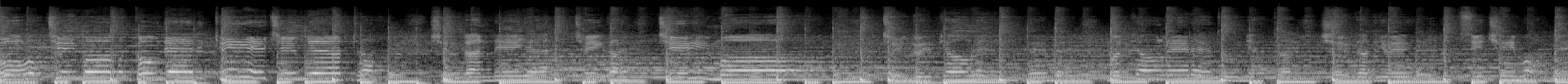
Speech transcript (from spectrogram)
အိုချီမမကုန်တဲ့တခင်ရဲ့ချီမြတ်သာရှင်ကနေရဲ့ချိန်တိုင်းချီမချိန်တွေပြောင်းလဲပေမဲ့မပြောင်းလဲတဲ့သူမြတ်ကရှင်သာတွေစင်ချင်မနေ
